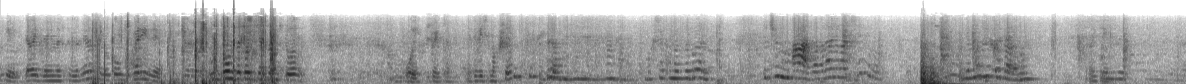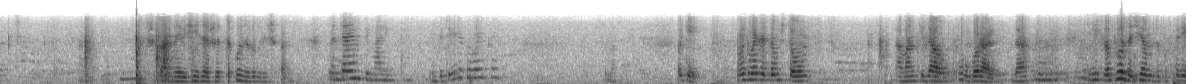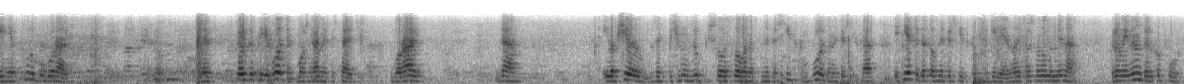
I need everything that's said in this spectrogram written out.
Окей, давайте немножко вернемся. Мы, по говорили. Мы, по закончили о том, что он... Ой, что это? Это весь Махшев? Да. Махшев у нас забрали. Почему? А, забрали вообще его? Вернули хозяева. Окей. Шикарная вещь. Не знаю, что это такое, но выглядит шикарно. Это МП маленькая. МП3 такой маленькая? Окей. Мы говорили о том, что Аман кидал фуру Гураль, да? Есть вопрос, зачем за повторение фуру Гураль? Ну, только перевод, так можно рано писать Гураль. Да. И вообще, почему вдруг пришло слово на, на персидском, пура на персидском, да? Есть несколько слов на персидском в Могиле, но это в основном имена. Кроме имен только пур.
